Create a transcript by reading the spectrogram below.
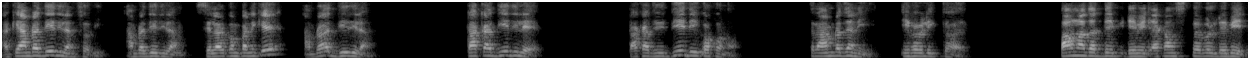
আর কি আমরা দিয়ে দিলাম সরি আমরা দিয়ে দিলাম। সেলার কোম্পানিকে আমরা দিয়ে দিলাম। টাকা দিয়ে দিলে, টাকা যদি দিয়ে দিই কখনো, তাহলে আমরা জানি এইভাবে লিখতে হয়। পাওনাদার ডেবিট অ্যাকাউন্টস পেবল ডেবিট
